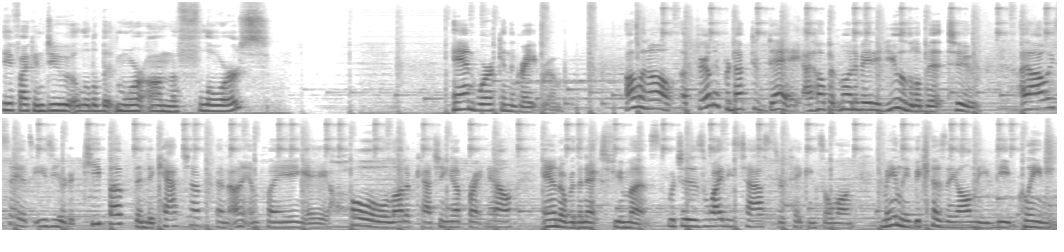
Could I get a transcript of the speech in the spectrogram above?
See if I can do a little bit more on the floors. And work in the great room. All in all, a fairly productive day. I hope it motivated you a little bit too. I always say it's easier to keep up than to catch up, and I am playing a whole lot of catching up right now and over the next few months, which is why these tasks are taking so long, mainly because they all need deep cleaning.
